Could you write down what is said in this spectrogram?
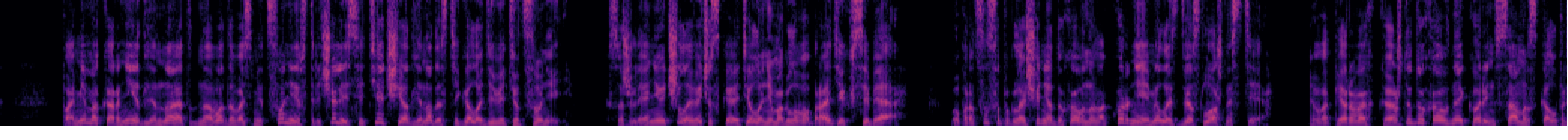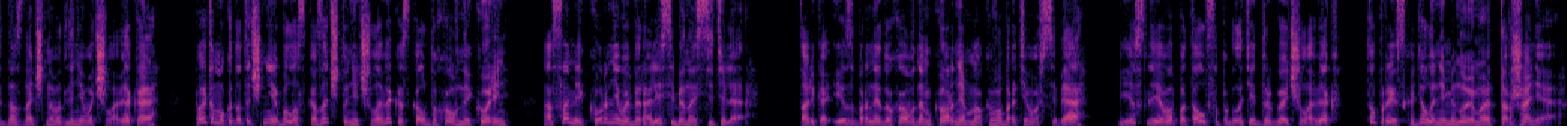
Помимо корней длиной от 1 до 8 цуней встречались и те, чья длина достигала 9 цуней. К сожалению, человеческое тело не могло вобрать их в себя. У процесса поглощения духовного корня имелось две сложности. Во-первых, каждый духовный корень сам искал предназначенного для него человека, поэтому куда точнее было сказать, что не человек искал духовный корень, а сами корни выбирали себе носителя. Только избранный духовным корнем мог выбрать его в себя. Если его пытался поглотить другой человек, то происходило неминуемое отторжение.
